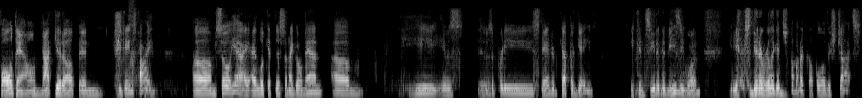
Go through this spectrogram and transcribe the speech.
fall down, not get up, and the game's tied. Um, so yeah, I, I, look at this and I go, man, um, he it was it was a pretty standard Kepa game. He conceded an easy one. He actually did a really good job on a couple other shots.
